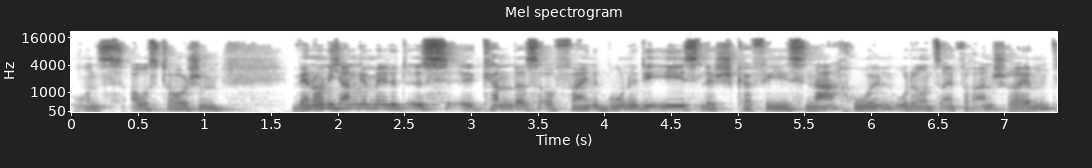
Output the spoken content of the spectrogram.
uns austauschen. Wer noch nicht angemeldet ist, kann das auf feinebohne.de slash Cafés nachholen oder uns einfach anschreiben.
